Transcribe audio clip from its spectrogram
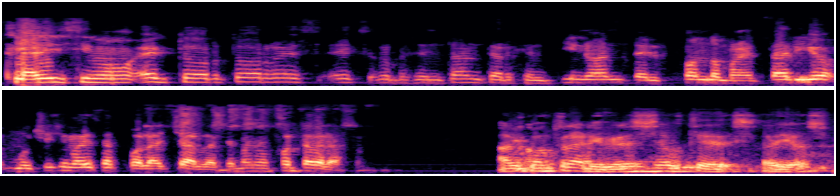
Clarísimo. Héctor Torres, ex representante argentino ante el Fondo Monetario. Muchísimas gracias por la charla. Te mando un fuerte abrazo. Al contrario, gracias a ustedes. Adiós.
